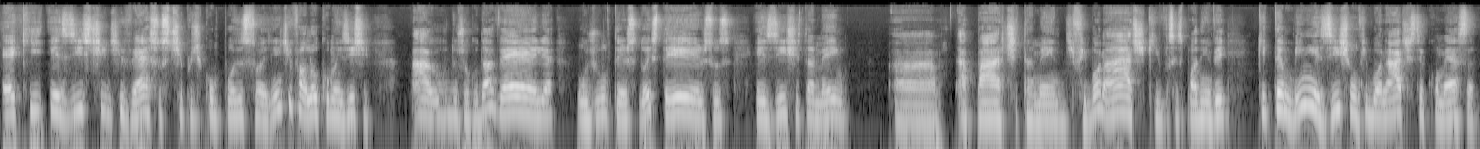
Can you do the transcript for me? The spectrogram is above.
é que existe diversos tipos de composições. A gente falou como existe a do jogo da velha, o de um terço, dois terços, existe também a, a parte também de Fibonacci, que vocês podem ver que também existe um Fibonacci, você começa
